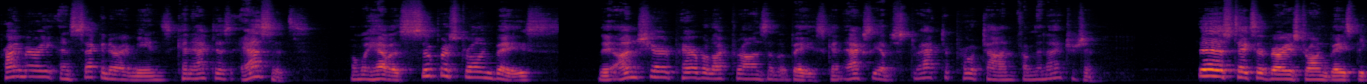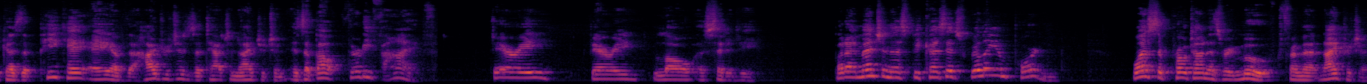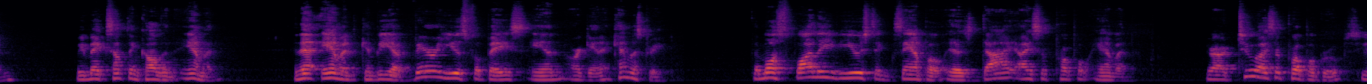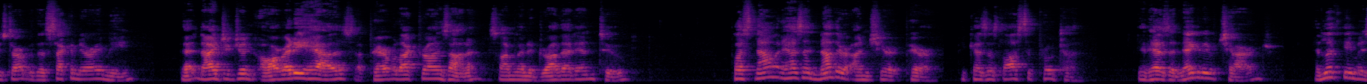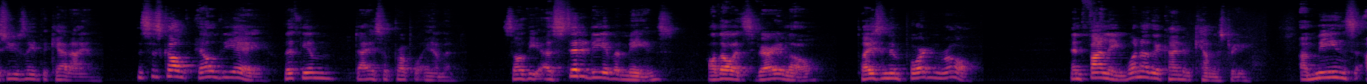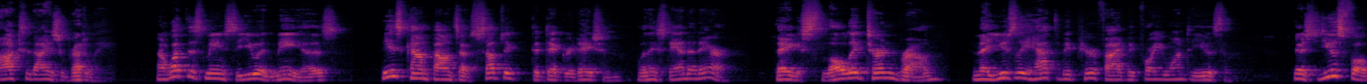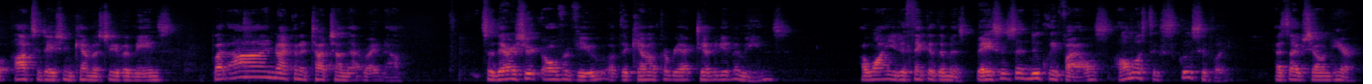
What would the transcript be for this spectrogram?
primary and secondary amines can act as acids. When we have a super strong base, the unshared pair of electrons of a base can actually abstract a proton from the nitrogen. This takes a very strong base because the pKa of the hydrogens attached to nitrogen is about 35. Very, very low acidity. But I mention this because it's really important. Once the proton is removed from that nitrogen, we make something called an amide. And that amide can be a very useful base in organic chemistry. The most widely used example is diisopropyl amide. There are two isopropyl groups. You start with a secondary amine. That nitrogen already has a pair of electrons on it, so I'm going to draw that in too. Plus now it has another unshared pair because it's lost a proton. It has a negative charge, and lithium is usually the cation. This is called LDA, lithium diisopropylamide. So the acidity of amines, although it's very low, plays an important role. And finally, one other kind of chemistry. Amines oxidize readily. Now what this means to you and me is these compounds are subject to degradation when they stand in air. They slowly turn brown, and they usually have to be purified before you want to use them. There's useful oxidation chemistry of amines, but I'm not going to touch on that right now. So there's your overview of the chemical reactivity of amines. I want you to think of them as bases and nucleophiles almost exclusively, as I've shown here.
